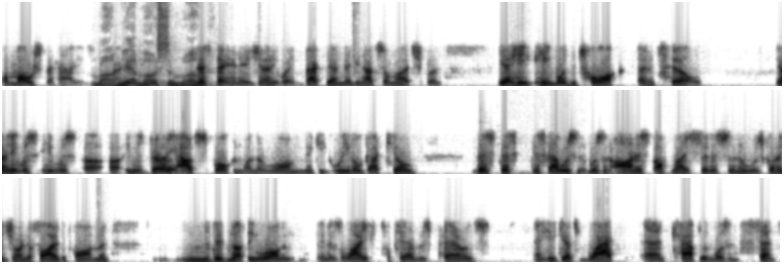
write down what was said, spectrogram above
Well, most Italians. Well, right? yeah, most of them. Well, this day and age anyway. Back then, maybe not so much, but yeah, he he wouldn't talk until you know he was he was uh, uh, he was very outspoken when the wrong Nicky Guido got killed. This this this guy was was an honest, upright citizen who was going to join the fire department. Did nothing wrong in, his life. Took care of his parents, and he gets whacked. And Kaplan was incensed.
